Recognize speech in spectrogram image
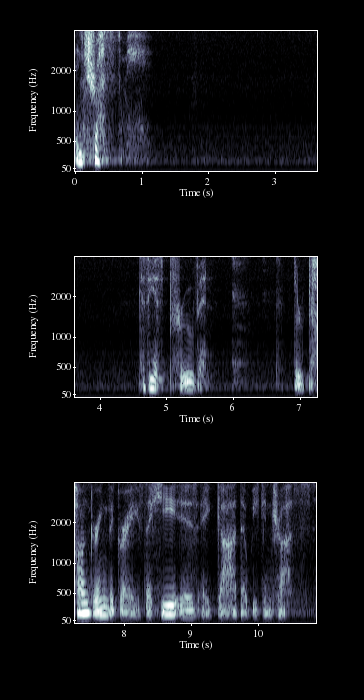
and trust me. Because he has proven through conquering the grave that He is a God that we can trust.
